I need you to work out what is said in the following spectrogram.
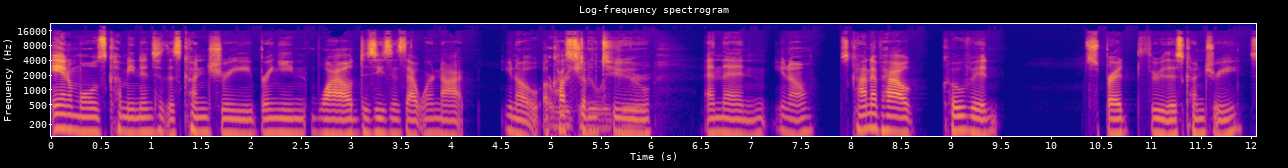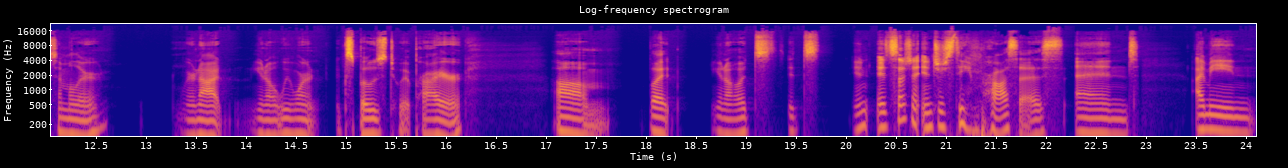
animals coming into this country bringing wild diseases that we're not, you know, accustomed Originally to. here. And then, you know, it's kind of how COVID spread through this country. Similar. We're not, you know, we weren't exposed to it prior. Um, but you know, it's it's it's such an interesting process, and I mean,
